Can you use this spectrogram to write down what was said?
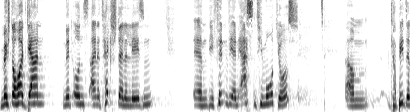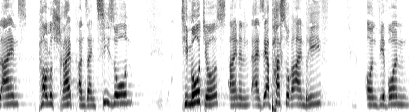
Ich möchte heute gern mit uns eine Textstelle lesen. Ähm, die finden wir in 1. Timotheus, ähm, Kapitel 1. Paulus schreibt an seinen Ziehsohn Timotheus einen, einen sehr pastoralen Brief. Und wir wollen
